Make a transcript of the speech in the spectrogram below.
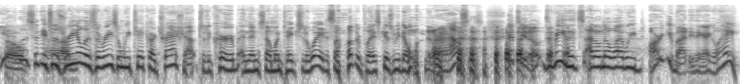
Yeah, So, listen, it's as um, real as the reason we take our trash out to the curb and then someone takes it away to some other place because we don't want it in our houses. it's, you know, to me, it's, I don't know why we argue about anything. I go, hey,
